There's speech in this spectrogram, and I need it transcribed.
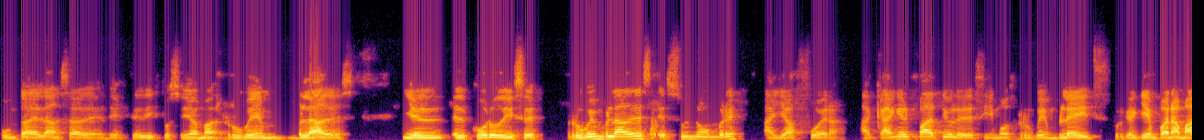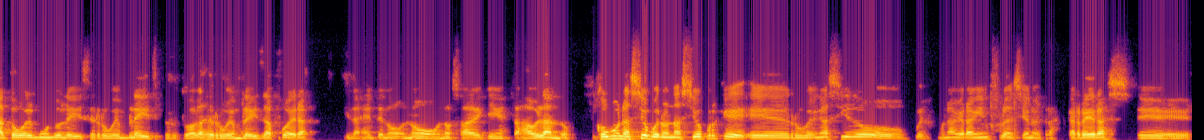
punta de lanza de, este disco se llama Rubén Blades y el, el coro dice, Rubén Blades es su nombre allá afuera. Acá en el patio le decimos Rubén Blades, porque aquí en Panamá todo el mundo le dice Rubén Blades, pero tú hablas de Rubén Blades afuera y la gente no, no, no sabe de quién estás hablando. ¿Cómo nació? Bueno, nació porque eh, Rubén ha sido pues, una gran influencia en nuestras carreras eh,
